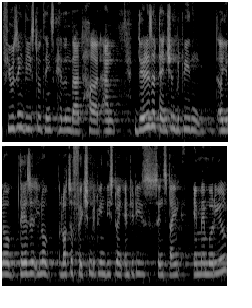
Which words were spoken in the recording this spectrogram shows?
fusing these two things isn't that hard and there is a tension between uh, you know there's a, you know lots of friction between these two entities since time immemorial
